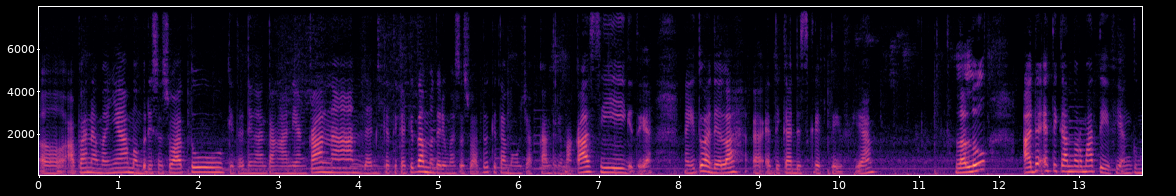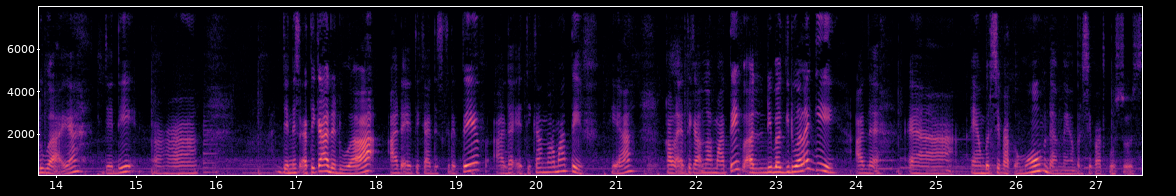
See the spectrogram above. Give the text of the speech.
uh, apa namanya memberi sesuatu kita dengan tangan yang kanan dan ketika kita menerima sesuatu kita mengucapkan terima kasih gitu ya. Nah, itu adalah uh, etika deskriptif ya. Lalu ada etika normatif yang kedua ya. Jadi uh, jenis etika ada dua, ada etika deskriptif, ada etika normatif, ya. Kalau etika normatif ada dibagi dua lagi, ada eh, yang bersifat umum dan yang bersifat khusus.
